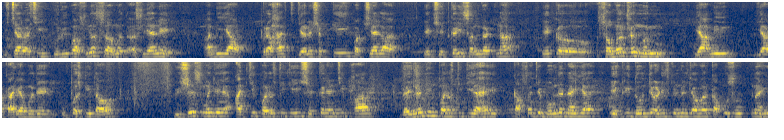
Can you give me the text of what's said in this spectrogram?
विचाराशी पूर्वीपासूनच सहमत असल्याने आम्ही या प्रहार जनशक्ती पक्षाला एक शेतकरी संघटना एक समर्थन म्हणून या आम्ही या कार्यामध्ये उपस्थित आहोत. विशेष म्हणजे आजची परिस्थिती ही शेतकऱ्यांची फार दैनंदिन परिस्थिती आहे. कापसाचे बोंड नाही आहे. एकरी दोन ते अडीच क्विंटलच्या वर कापूस होत नाही.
